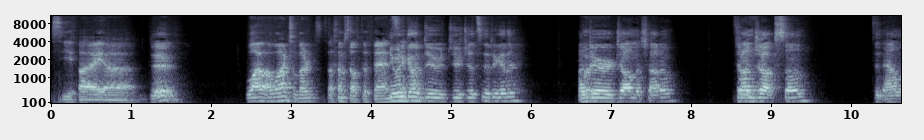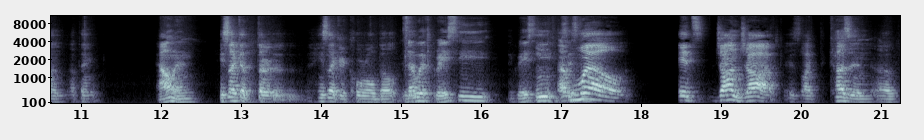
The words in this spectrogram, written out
to see if I uh Dude. well I, I wanted to learn some self defense. You want to go do jujitsu together? Under John Machado? Jean Jacques's son? It's an Allen, I think. Alan? He's like a third. He's like a coral belt. Is that with Gracie? Gracie? Mm, uh, well, it's Jean Jacques is like the cousin of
